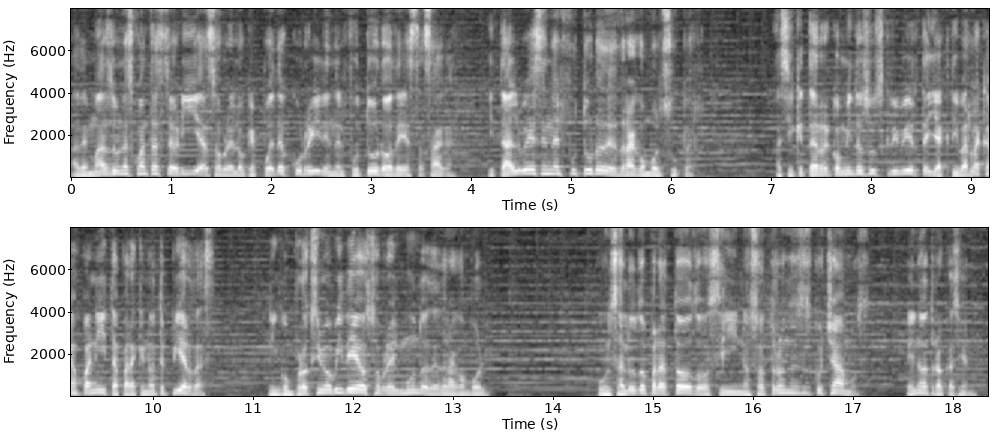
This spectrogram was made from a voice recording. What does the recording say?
Además de unas cuantas teorías sobre lo que puede ocurrir en el futuro de esta saga, y tal vez en el futuro de Dragon Ball Super. Así que te recomiendo suscribirte y activar la campanita para que no te pierdas ningún próximo video sobre el mundo de Dragon Ball. Un saludo para todos y nosotros nos escuchamos en otra ocasión.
